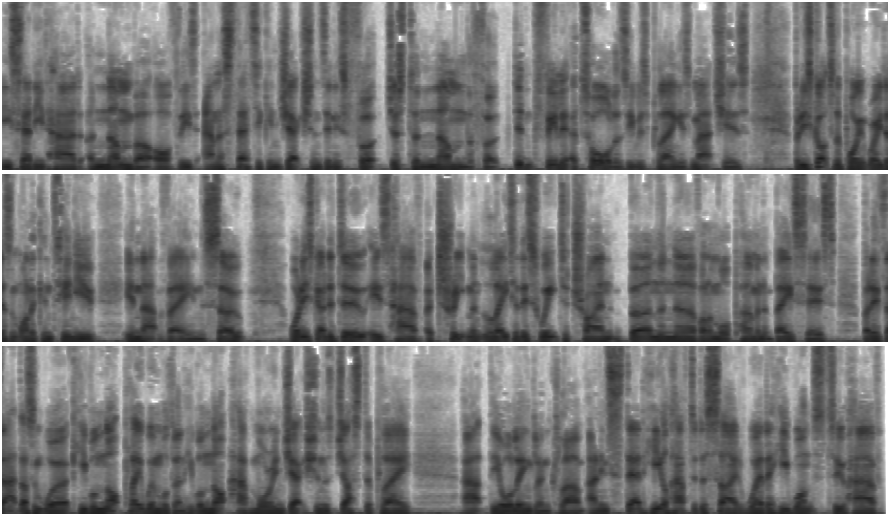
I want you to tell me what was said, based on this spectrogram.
He said he'd had a number of these anesthetic injections in his foot just to numb the foot. Didn't feel it at all as he was playing his matches. But he's got to the point where he doesn't want to continue in that vein. So, what he's going to do is have a treatment later this week to try and burn the nerve on a more permanent basis. But if that doesn't work, he will not play Wimbledon. He will not have more injections just to play at the All England club, and instead he'll have to decide whether he wants to have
